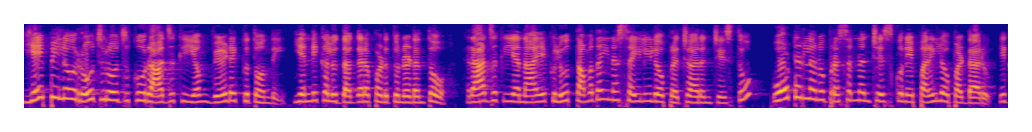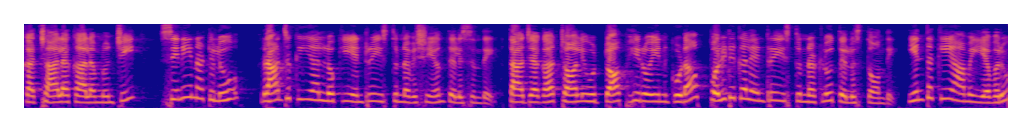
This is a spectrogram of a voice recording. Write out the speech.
ఏపీలో రోజురోజుకు రాజకీయం వేడెక్కుతోంది. ఎన్నికలు దగ్గర పడుతుండటంతో రాజకీయ నాయకులు తమదైన శైలిలో ప్రచారం చేస్తూ ఓటర్లను ప్రసన్నం చేసుకునే పనిలో పడ్డారు. ఇక చాలా కాలం నుంచి సినీ నటులు రాజకీయాల్లోకి ఎంట్రీ ఇస్తున్న విషయం తెలిసిందే. తాజాగా టాలీవుడ్ టాప్ హీరోయిన్ కూడా పొలిటికల్ ఎంట్రీ ఇస్తున్నట్లు తెలుస్తోంది. ఇంతకీ ఆమె ఎవరు?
